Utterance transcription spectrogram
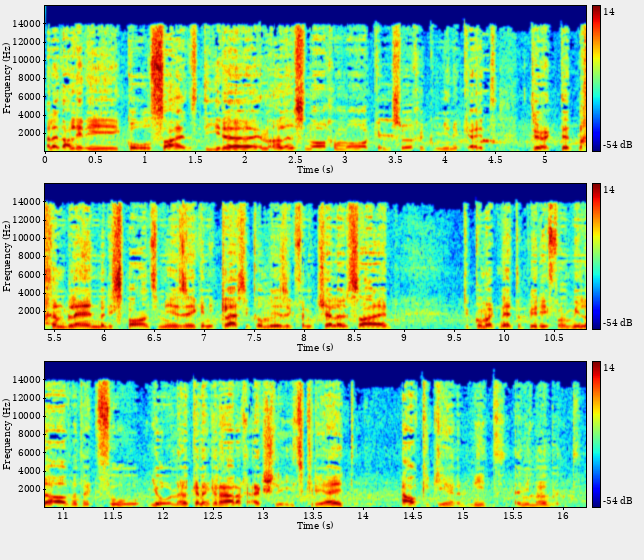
hulle het al hierdie call signs, diere en alles nagemaak en so gecommunicate. Toe ek dit begin blend met die Spaanse music en die classical music van die cello side toe kom ek net op hierdie formule af wat ek voel, jo, nou kan ek regtig actually iets create elke keer nie in die moment.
